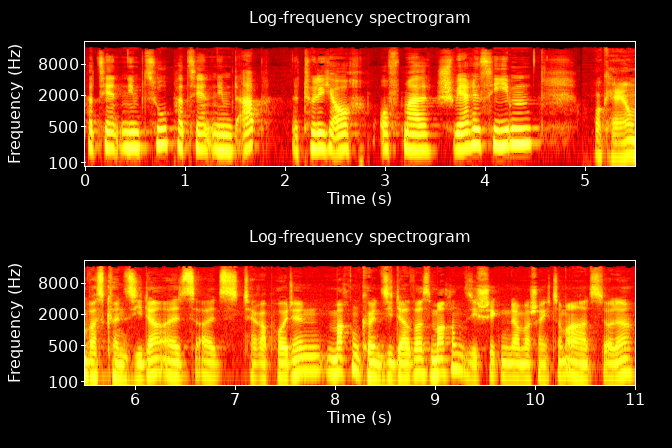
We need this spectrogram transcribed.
Patient nimmt zu, Patient nimmt ab. Natürlich auch oft mal schweres Heben. Okay, und was können Sie da als, als Therapeutin machen? Können Sie da was machen? Sie schicken dann wahrscheinlich zum Arzt, oder?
